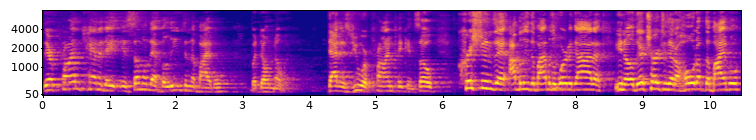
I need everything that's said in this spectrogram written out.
Their prime candidate is someone that believes in the Bible but don't know it. That is you are prime picking. So Christians that I believe the Bible is the word of God, uh, you know, their churches that hold up the Bible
